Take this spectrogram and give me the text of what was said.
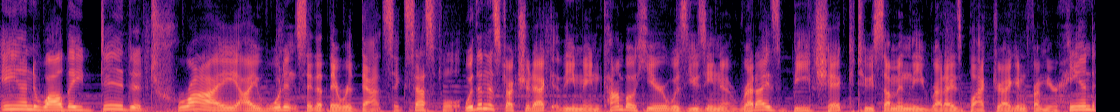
And while they did try, I wouldn't say that they were that successful. Within the structure deck, the main combo here was using Red Eyes B Chick to summon the Red Eyes Black Dragon from your hand,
